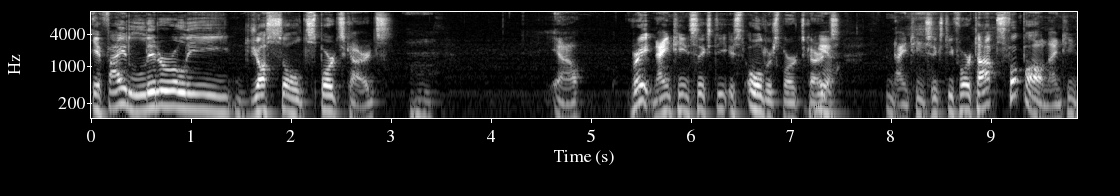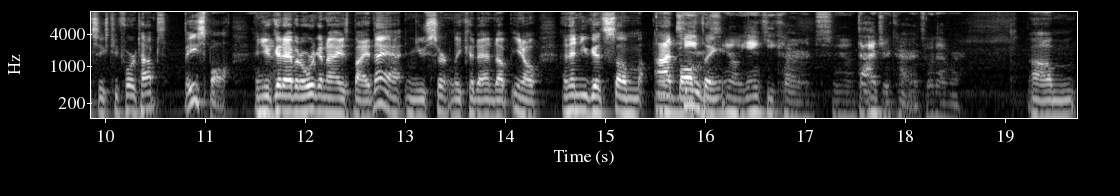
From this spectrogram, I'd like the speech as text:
if I literally just sold sports cards, mm-hmm. you know, great 1960 older sports cards. Yeah. 1964 Topps football, 1964 Topps baseball, and you could have it organized by that, and you certainly could end up, you know, and then you get some oddball teams, thing. you know, Yankee cards, you know, Dodger cards, whatever. Um,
